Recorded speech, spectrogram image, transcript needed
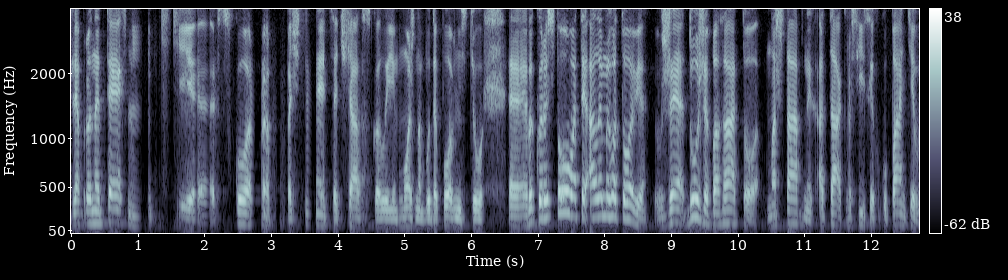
для бронетехніки. е, Скоро почнеться час, коли їм можна буде повністю використовувати. Але ми готові. Вже дуже багато масштабних атак російських окупантів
